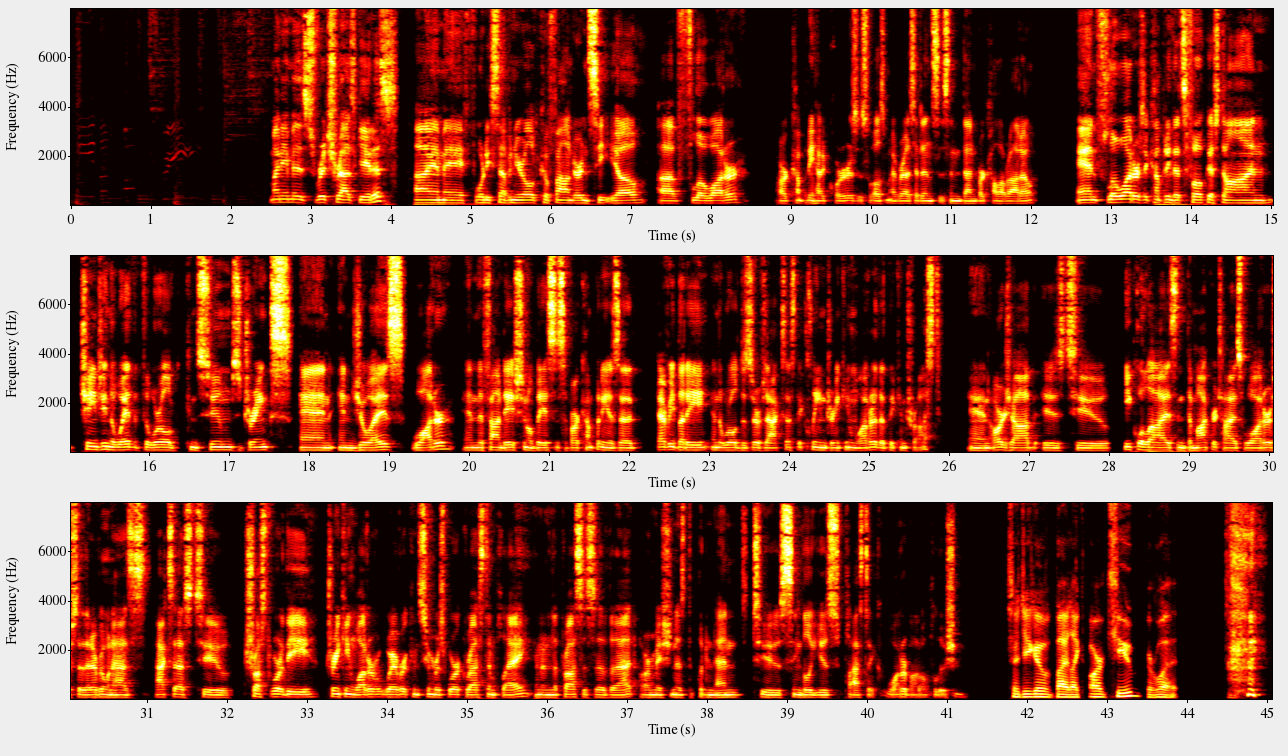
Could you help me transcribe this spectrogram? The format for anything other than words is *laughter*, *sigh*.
My name is Rich Razgaitis. I am a 47 year old co founder and CEO of FloWater. Our company headquarters, as well as my residence, is in Denver, Colorado. And FloWater is a company that's focused on changing the way that the world consumes, drinks, and enjoys water. And the foundational basis of our company is that everybody in the world deserves access to clean drinking water that they can trust. And our job is to equalize and democratize water so that everyone has access to trustworthy drinking water wherever consumers work, rest, and play. And in the process of that, our mission is to put an end to single use plastic water bottle pollution. So do you go by like R cube or what? *laughs*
